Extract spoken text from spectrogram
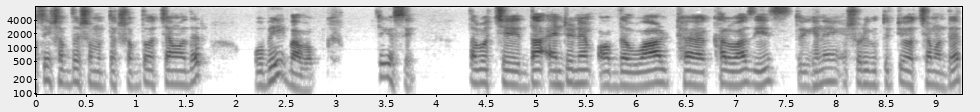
অসি শব্দের সমার্থক শব্দ হচ্ছে আমাদের অভিভাবক, ঠিক আছে? তারপর হচ্ছে, the antonym of the word খারওয়াজ ইজ তো এখানে সঠিক উত্তরটি হচ্ছে আমাদের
